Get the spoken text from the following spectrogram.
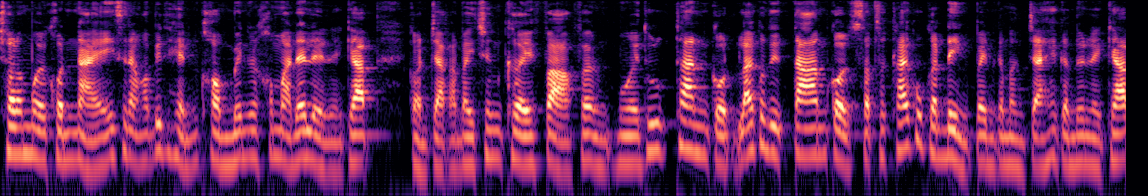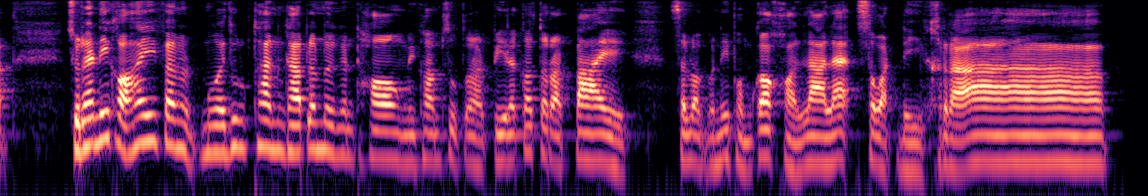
ชอบมวยคนไหนแสดงความคิดเห็นคอมเมนต์กันเข้ามาได้เลยนะครับก่อนจากกันไปเช่นเคยฝากแฟนมวยทุกท่านกดไลค์กดติดตามกด subscribe กดกระดิ่งเป็นกำลังใจให้กันด้วยนะครับสุดท้ายนี้ขอให้แฟนมวยทุกท่านครับร่ำรวยเงินทองมีความสุขตลอดปีแล้วก็ตลอดไปสำหรับวันนี้ผมก็ขอลาและสวัสดีครับ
